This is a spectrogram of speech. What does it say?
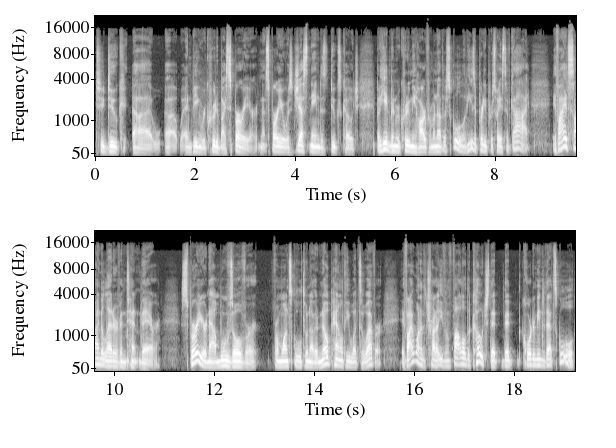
to Duke uh, uh, and being recruited by Spurrier. Now, Spurrier was just named as Duke's coach, but he had been recruiting me hard from another school, and he's a pretty persuasive guy. If I had signed a letter of intent there, Spurrier now moves over from one school to another, no penalty whatsoever. If I wanted to try to even follow the coach that that quartered me into that school,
